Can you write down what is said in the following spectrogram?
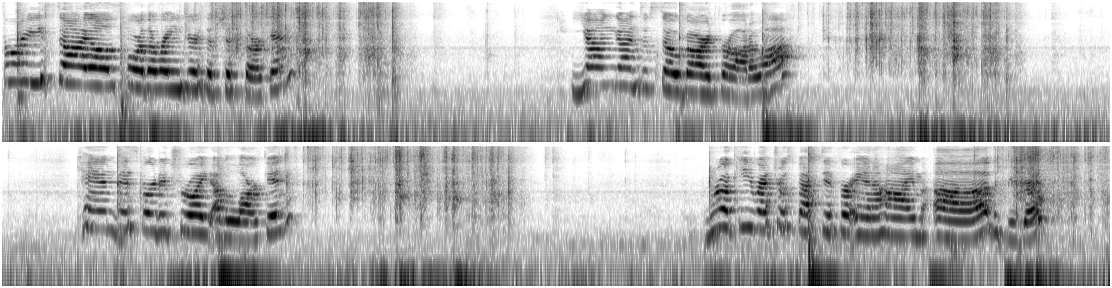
Freestyles for the Rangers of Shesterkin. Young Guns of Sogaard for Ottawa. Canvas for Detroit of Larkin. Rookie retrospective for Anaheim of Zegras.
